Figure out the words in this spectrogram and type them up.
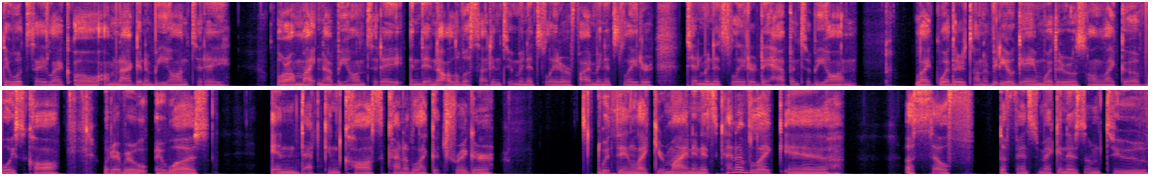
they would say like, "Oh, I'm not going to be on today." Or I might not be on today. And then all of a sudden, two minutes later, five minutes later, 10 minutes later, they happen to be on like whether it's on a video game, whether it was on like a voice call, whatever it was, and that can cause kind of like a trigger within like your mind, and it's kind of like eh, a, a self defense mechanism to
